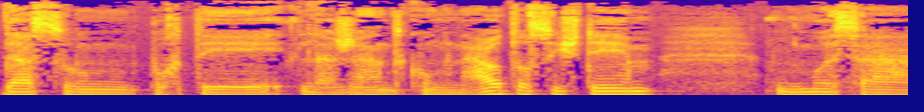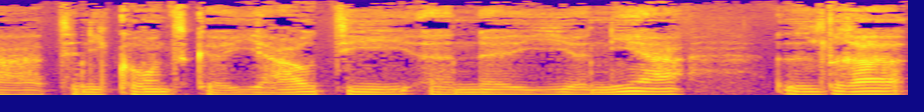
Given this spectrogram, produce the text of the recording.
das un porte la gente con un autosystem, muss a tenir compte que i auti ne i nia dra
